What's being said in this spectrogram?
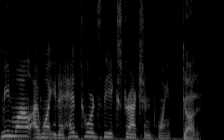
Meanwhile, I want you to head towards the extraction point. Got it.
